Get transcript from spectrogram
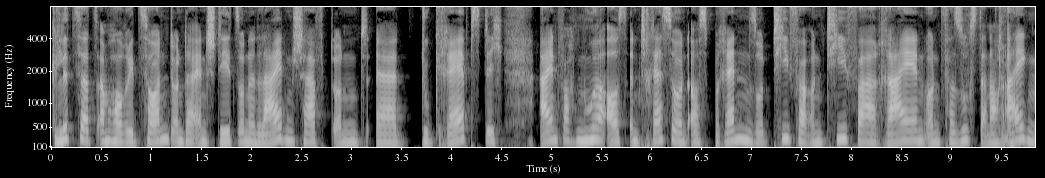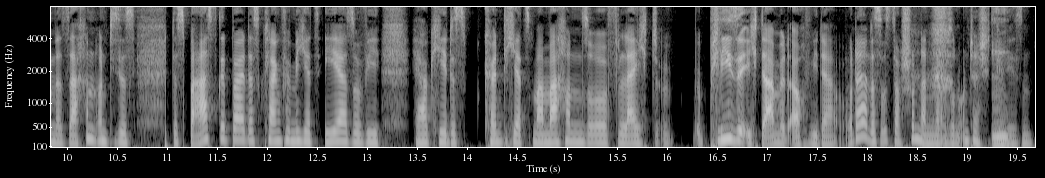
glitzert's am Horizont und da entsteht so eine Leidenschaft und äh, du gräbst dich einfach nur aus Interesse und aus Brennen so tiefer und tiefer rein und versuchst dann auch genau. eigene Sachen. Und dieses, das Basketball, das klang für mich jetzt eher so wie, ja, okay, das könnte ich jetzt mal machen, so vielleicht please ich damit auch wieder, oder? Das ist doch schon dann so ein Unterschied mhm. gewesen.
